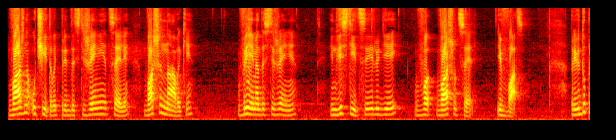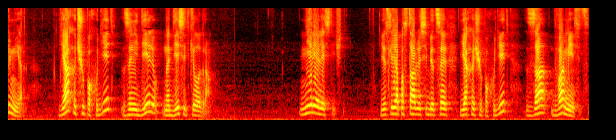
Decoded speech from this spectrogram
Важно учитывать при достижении цели ваши навыки, время достижения, инвестиции людей в вашу цель и в вас. Приведу пример. Я хочу похудеть за неделю на 10 килограмм. Нереалистично. Если я поставлю себе цель, я хочу похудеть за 2 месяца,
